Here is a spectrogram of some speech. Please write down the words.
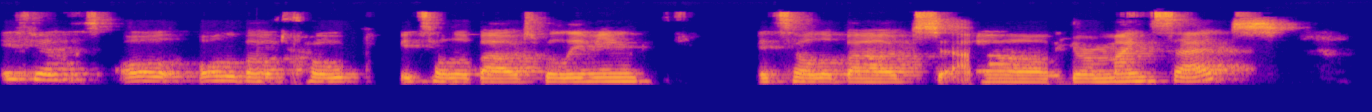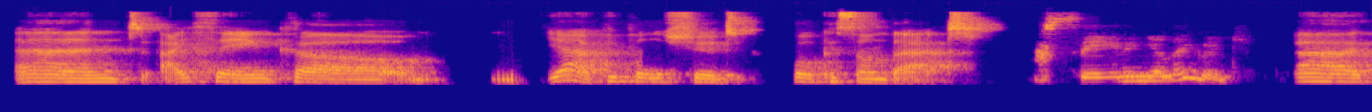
it's just all, all about hope. It's all about believing. It's all about uh, your mindset. And i think um, yeah people should focus on that say it in your language uh,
